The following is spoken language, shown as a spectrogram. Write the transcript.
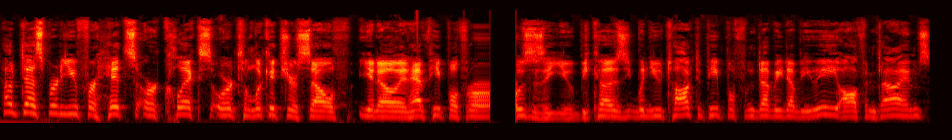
How desperate are you for hits or clicks or to look at yourself, you know, and have people throw roses at you? Because when you talk to people from WWE, oftentimes,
